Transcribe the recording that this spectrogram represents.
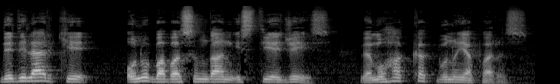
Dediler ki onu babasından isteyeceğiz ve muhakkak bunu yaparız.''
